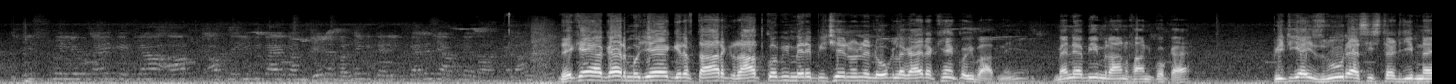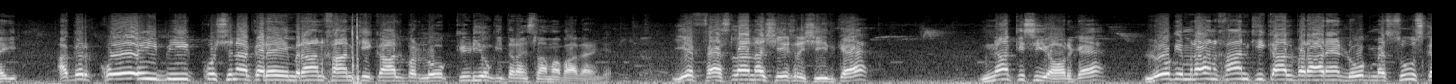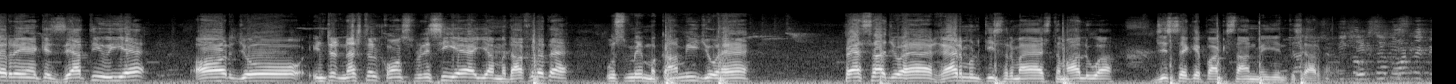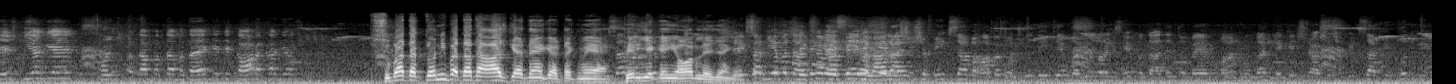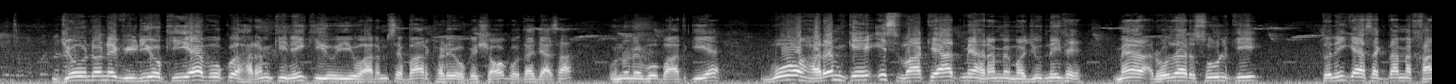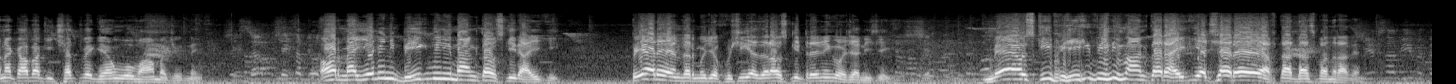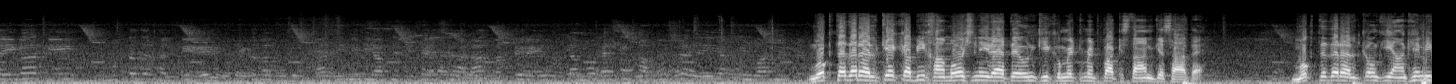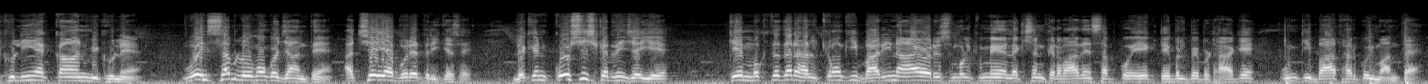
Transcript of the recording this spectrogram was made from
دیکھیں اگر مجھے گرفتار رات کو بھی میرے پیچھے انہوں نے لوگ لگائے رکھے ہیں کوئی بات نہیں ہے۔ میں نے ابھی عمران خان کو کہا پی ٹی آئی ضرور ایسی اسٹریٹجی بنائے گی۔ اگر کوئی بھی کچھ نہ کرے، عمران خان کی کال پر لوگ کیڑیوں کی طرح اسلام آباد آئیں گے۔ یہ فیصلہ نہ شیخ رشید کا ہے، نہ کسی اور کا ہے۔ لوگ عمران خان کی کال پر آ رہے ہیں، لوگ محسوس کر رہے ہیں کہ زیادتی ہوئی ہے اور جو انٹرنیشنل کانسپریسی ہے یا مداخلت ہے، اس میں مقامی جو ہے، پیسہ جو ہے، غیر ملکی سرمایہ استعمال ہوا۔ جس سے کہ پاکستان میں یہ انتشار ہوا۔ شفیق کو کسی کورٹ میں پیش کیا گیا ہے؟ کوئی پتہ پتہ بتایا کہ کہ کہاں رکھا گیا؟ اس کو صبح تک تو نہیں پتا تھا آج کہتے ہیں کہ اٹک میں ہے پھر یہ کہیں اور لے جائیں گے۔ شیخ صاحب یہ بتا دیں کہ ایسے ہی حالات راشد شفیق صاحب وہاں پہ موجود نہیں تھے مریم اور اگزیب بتا دیں تو میں مان لوں گا لیکن راشد شفیق صاحب کی خود ویڈیو جو وہ خود بنا جو انہوں نے ویڈیو کی ہے وہ کوئی حرم کی نہیں کی ہوئی وہ حرم سے باہر کھڑے ہو کے شوق ہوتا ہے جیسا انہوں نے وہ بات کی ہے۔ وہ حرم کے اس واقعات میں حرم میں موجود نہیں تھے۔ میں روزہ رسول کی تو نہیں کہہ سکتا میں خانہ کعبہ کی چھت پہ گیا ہوں وہ وہاں موجود نہیں تھے۔ اور میں یہ بھی نہیں بھیک بھی نہیں مانگتا اس کی رہائی کی۔ پیارے اندر مجھے خوشی ہے ذرا اس کی ٹریننگ ہو جانی چاہیے۔ میں اس کی بھیک بھی نہیں مانگتا رہائی کی اچھا رہے ہفتہ دس پندرہ دن۔ مقتدر حلقے کبھی خاموش نہیں رہتے ان کی کمٹمنٹ پاکستان کے ساتھ ہے۔ مقتدر حلقوں کی آنکھیں بھی کھلی ہیں، کان بھی کھلے ہیں۔ وہ ان سب لوگوں کو جانتے ہیں، اچھے یا برے طریقے سے۔ لیکن کوشش کرنی چاہیے کہ مقتدر حلقوں کی باری نہ آئے اور اس ملک میں الیکشن کروا دیں، سب کو ایک ٹیبل پہ بٹھا کے ان کی بات ہر کوئی مانتا ہے۔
